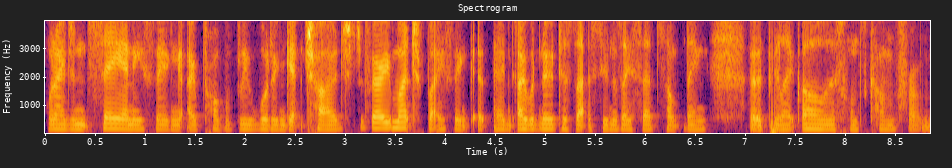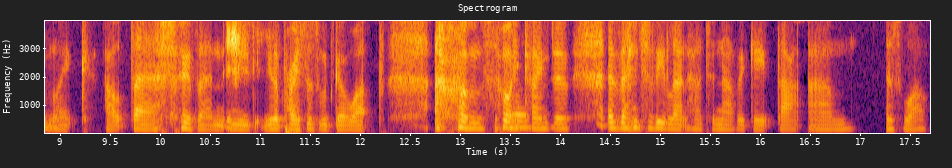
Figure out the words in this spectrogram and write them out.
when I didn't say anything, I probably wouldn't get charged very much. But I think and I would notice that as soon as I said something, it would be like, oh, this one's come from like out there. So then immediately the prices would go up. Um, so I kind of eventually learned how to navigate that. Um, as well.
